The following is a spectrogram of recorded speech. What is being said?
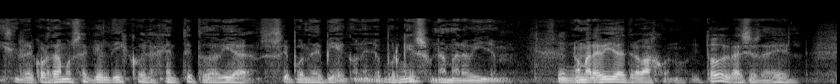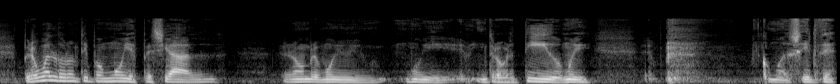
y si recordamos aquel disco, la gente todavía se pone de pie con ello, porque es una maravilla. Sí, una maravilla de trabajo, ¿no? Y todo gracias a él. Pero Waldo era un tipo muy especial, era un hombre muy, muy introvertido, muy, ¿cómo decirte?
